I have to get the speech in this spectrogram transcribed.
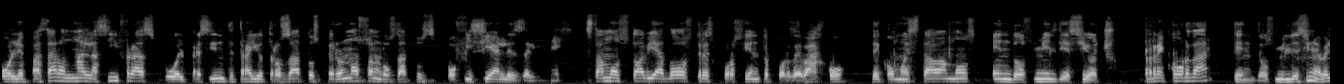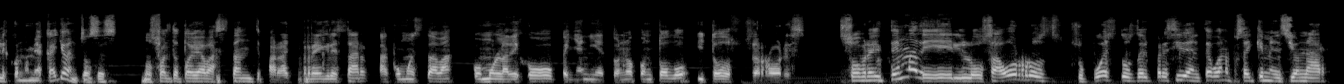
o le pasaron mal las cifras o el presidente trae otros datos, pero no son los datos oficiales del INEGI. Estamos todavía 2-3% por debajo de cómo estábamos en 2018. Recordar que en 2019 la economía cayó, entonces nos falta todavía bastante para regresar a cómo estaba, como la dejó Peña Nieto, ¿no? Con todo y todos sus errores. Sobre el tema de los ahorros supuestos del presidente, bueno, pues hay que mencionar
